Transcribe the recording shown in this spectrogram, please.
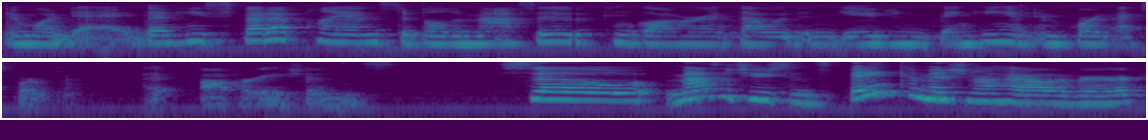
in one day. Then he sped up plans to build a massive conglomerate that would engage in banking and import export uh, operations. So, Massachusetts Bank Commissioner, however,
